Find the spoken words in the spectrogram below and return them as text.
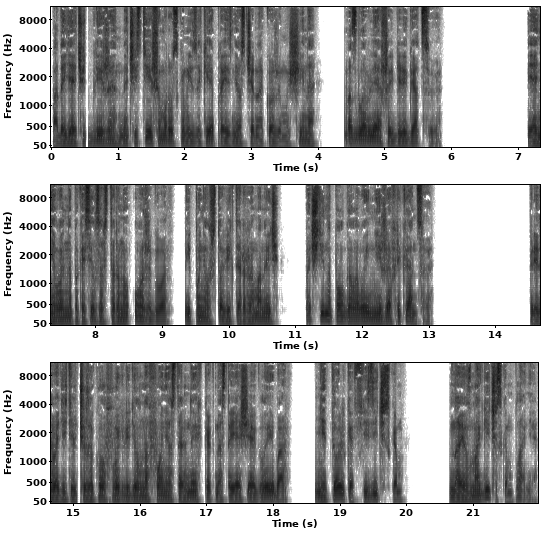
Подойдя чуть ближе, на чистейшем русском языке произнес чернокожий мужчина, возглавлявший делегацию. Я невольно покосился в сторону Ожегова и понял, что Виктор Романович почти на полголовы ниже африканца. Предводитель чужаков выглядел на фоне остальных как настоящая глыба, не только в физическом, но и в магическом плане.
